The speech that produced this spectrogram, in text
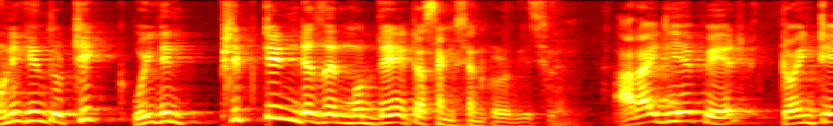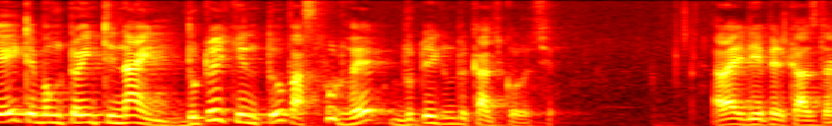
উনি কিন্তু ঠিক উইদিন ফিফটিন ডেজের মধ্যে এটা স্যাংশন করে দিয়েছিলেন। আরআইডিএফ এর টোয়েন্টি এইট এবং টোয়েন্টি নাইন দুটোই কিন্তু পাসফুল হয়ে দুটোই কিন্তু কাজ করেছে। আরআইডিএফ এর কাজটা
